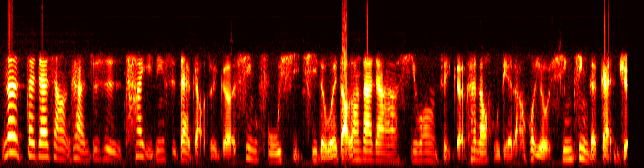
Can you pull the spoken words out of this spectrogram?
那大家想想看，就是它一定是代表这个幸福喜气的味道，让大家希望这个看到蝴蝶兰会有心境的感觉。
